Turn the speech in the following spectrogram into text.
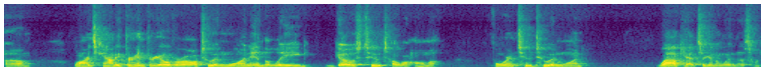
Um, Lawrence County 3 and 3 overall, 2 and 1 in the league, goes to Tullahoma 4 and 2, 2 and 1. Wildcats are going to win this one.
